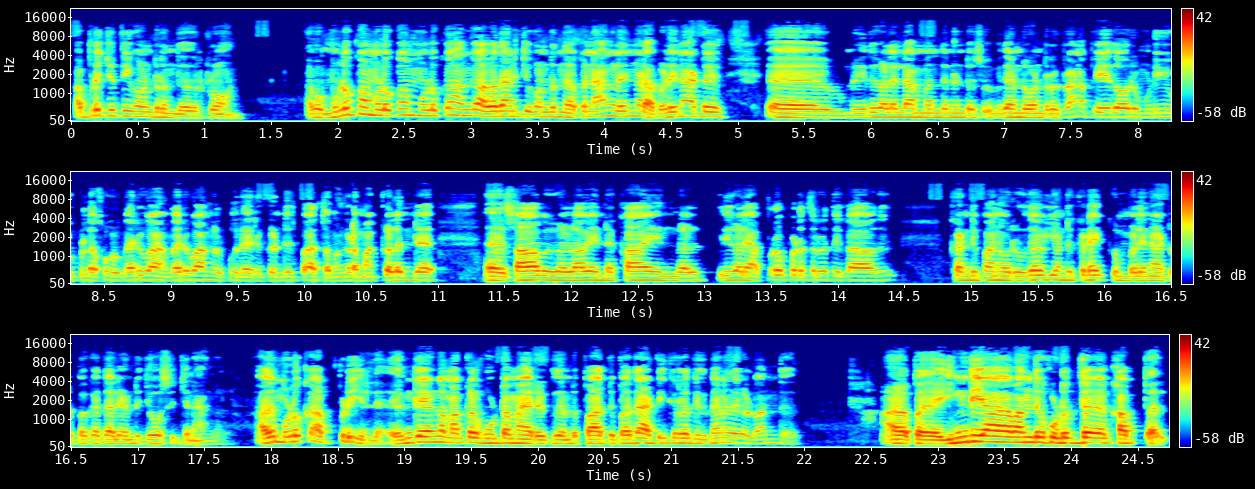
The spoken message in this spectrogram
அப்படி சுத்தி கொண்டிருந்தது ட்ரோன் அப்ப முழுக்க முழுக்க முழுக்க அங்க அவதானிச்சு கொண்டிருந்தோம் அப்ப நாங்கள் என்னடா வெளிநாட்டு இதுகள் எல்லாம் வந்து நின்று விதண்டு கொண்டிருக்கிறோம் அப்ப ஏதோ ஒரு முடிவுக்குள்ள வருவாங்க வருவாங்க போல இருக்குன்னு பார்த்தோம். எங்கட மக்களின் சாவுகள் அவையின் காயங்கள் இதுகளை அப்புறப்படுத்துறதுக்காவது கண்டிப்பான ஒரு உதவி ஒன்று கிடைக்கும் வெளிநாட்டு பக்கத்தால் என்று யோசிச்சு நாங்கள். அது முழுக்க அப்படி இல்லை. எங்க எங்க மக்கள் கூட்டமா இருக்குதுன்னு பார்த்து பார்த்து அடிக்கிறதுக்கு தான் அதுகள் வந்தது. அப்ப இந்தியா வந்து கொடுத்த கப்பல்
